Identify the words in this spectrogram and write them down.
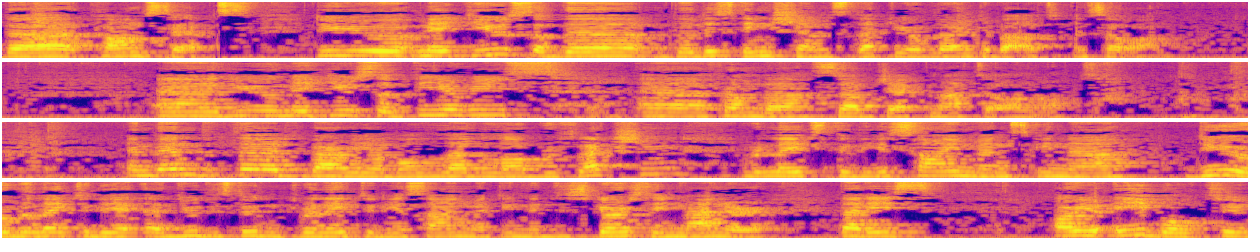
the concepts? Do you make use of the, the distinctions that you have learned about, and so on? Uh, do you make use of theories uh, from the subject matter or not? And then the third variable, level of reflection, relates to the assignments in a do you relate to the uh, do the student relate to the assignment in a discursive manner? That is, are you able to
